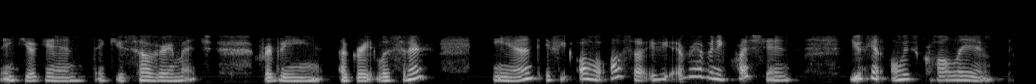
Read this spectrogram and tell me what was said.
Thank you again. Thank you so very much for being a great listener. And if you, oh, also, if you ever have any questions, you can always call in. The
